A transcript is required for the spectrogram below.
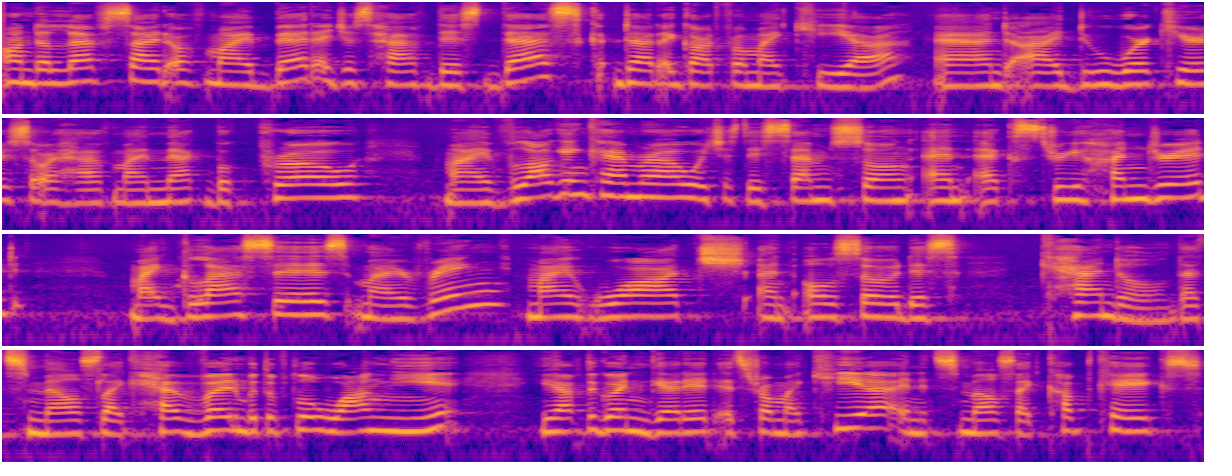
On the left side of my bed, I just have this desk that I got from IKEA. And I do work here, so I have my MacBook Pro, my vlogging camera, which is the Samsung NX300, my glasses, my ring, my watch, and also this candle that smells like heaven betul-betul wangi you have to go and get it. It's from Ikea and it smells like cupcakes.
